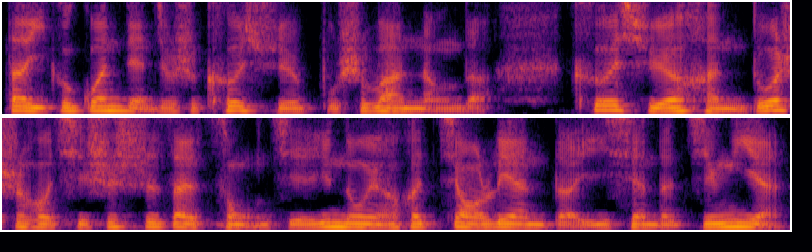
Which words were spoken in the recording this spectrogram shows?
的一个观点就是科学不是万能的，科学很多时候其实是在总结运动员和教练的一线的经验，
